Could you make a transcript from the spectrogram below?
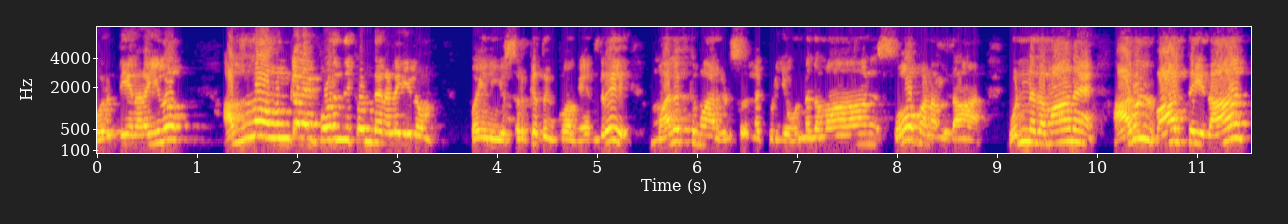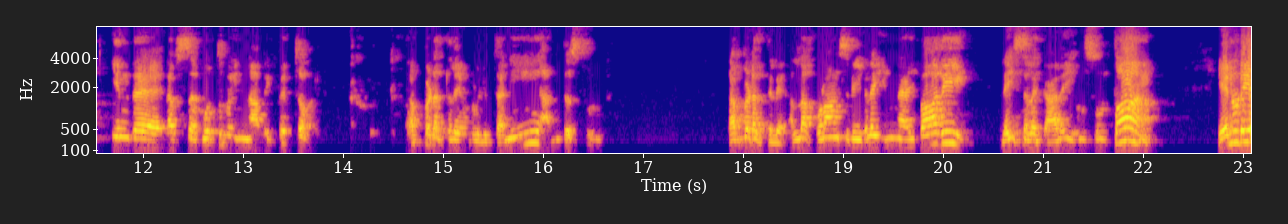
பொருந்திய நிலையிலும் அல்லாஹ் உங்களை பொருந்தி கொண்ட நிலையிலும் போய் நீங்க சொர்க்கத்துக்கு போங்க என்று மலக்குமார்கள் சொல்லக்கூடிய உன்னதமான சோபனம் தான் உன்னதமான அருள் வார்த்தை தான் இந்த நப்ச முத்துமையின்னாவை பெற்றவர். ரப்பிடத்துல உங்களுக்கு தனி அந்தஸ்து உண்டு. ரப்பிடத்திலே அல்லாஹ் குரான் ஸ்ரீகளை இன்ன ஐபாதி லைசலக்கு அலைஹிம் சுல்தான். என்னுடைய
